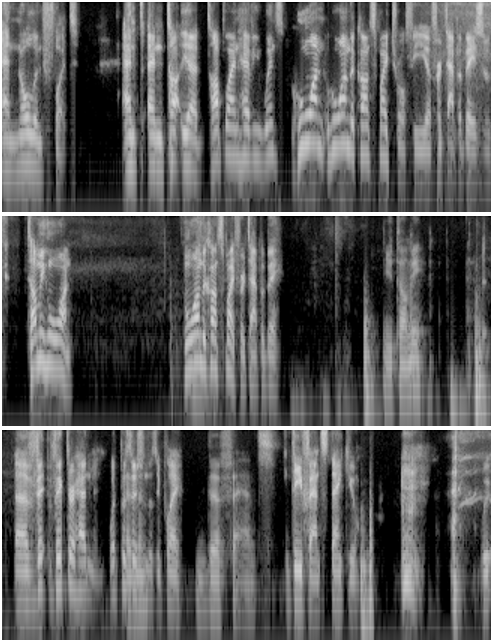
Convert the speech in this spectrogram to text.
and Nolan Foote, and and top, yeah, top line heavy wins. Who won? Who won the Conn Smythe Trophy uh, for Tampa Bay? Zook, tell me who won. Who won the Conn Smythe for Tampa Bay? You tell me. Uh, Vi- Victor Hedman. What position Hedman. does he play? Defense. Defense. Thank you. we,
